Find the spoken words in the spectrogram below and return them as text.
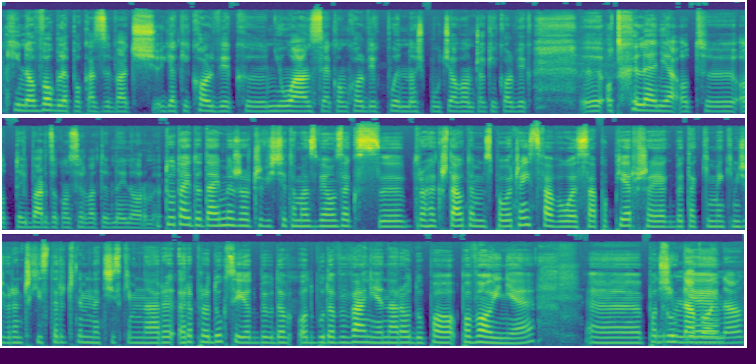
kino w ogóle pokazywać jakiekolwiek y, niuanse, jakąkolwiek płynność płciową, czy jakiekolwiek y, odchylenia od, y, od tej bardzo konserwatywnej normy. Tutaj dodajmy, że oczywiście to ma związek z trochę kształtem społeczeństwa w USA. Po pierwsze, jakby takim jakimś wręcz historycznym naciskiem na re reprodukcję i odbudowywanie narodu po, po wojnie. E, po zimna drugie, wojna.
